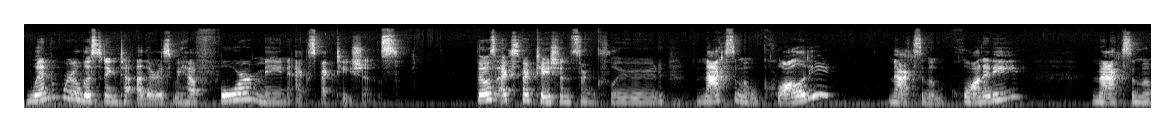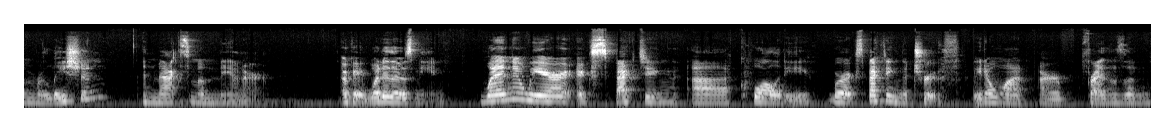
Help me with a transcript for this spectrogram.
when we're listening to others, we have four main expectations. Those expectations include maximum quality, maximum quantity, maximum relation, and maximum manner. Okay, what do those mean? When we're expecting uh, quality, we're expecting the truth. We don't want our friends and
